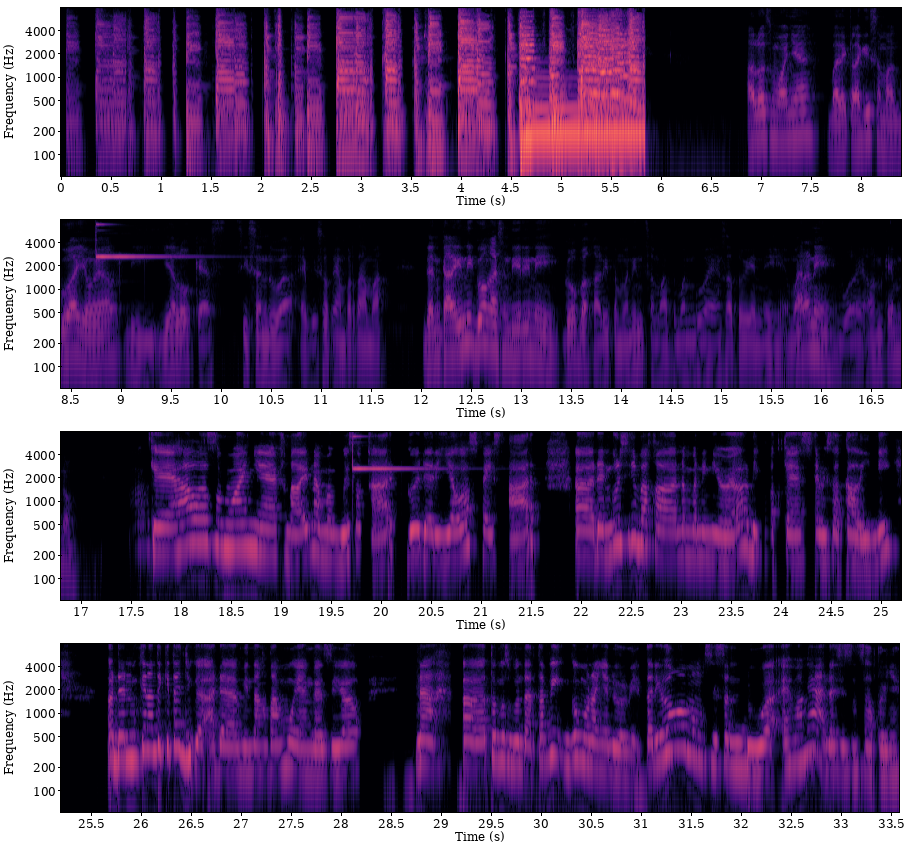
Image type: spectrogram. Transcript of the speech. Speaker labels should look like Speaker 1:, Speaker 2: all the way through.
Speaker 1: Halo semuanya, balik lagi sama gua Yoel di Yellowcast Season 2 episode yang pertama. Dan kali ini gue nggak sendiri nih, gue bakal ditemenin sama teman gue yang satu ini. Mana nih? Boleh on cam dong?
Speaker 2: Oke, halo semuanya. Kenalin nama gue Sekar. Gue dari Yellow Space Art. Uh, dan gue di sini bakal nemenin Yoel di podcast episode kali ini. Uh, dan mungkin nanti kita juga ada bintang tamu ya, nggak sih, Yoel? Nah, uh, tunggu sebentar. Tapi gue mau nanya dulu nih. Tadi lo ngomong season 2, emangnya ada season satunya?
